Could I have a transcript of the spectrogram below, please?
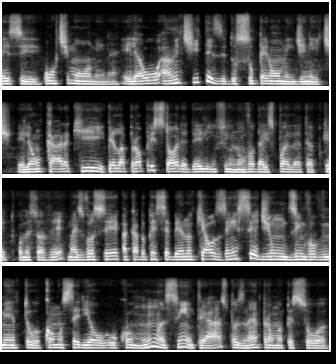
esse último homem, né? Ele é o, a antítese do super-homem de Nietzsche. Ele é um cara que, pela própria história dele, enfim, não vou dar spoiler até porque tu começou a ver, mas você acaba percebendo que a ausência de um desenvolvimento como seria o, o comum, assim, entre aspas, né, para uma pessoa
